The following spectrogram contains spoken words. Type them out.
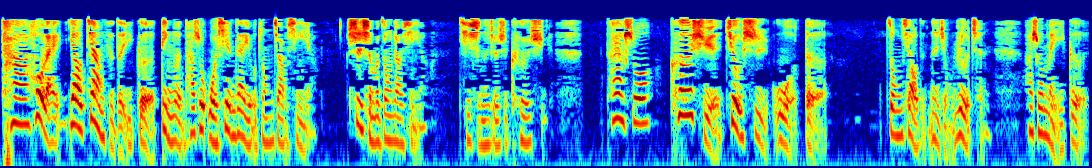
他后来要这样子的一个定论，他说我现在有宗教信仰。是什么宗教信仰？其实呢，就是科学。他要说，科学就是我的宗教的那种热忱。他说，每一个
